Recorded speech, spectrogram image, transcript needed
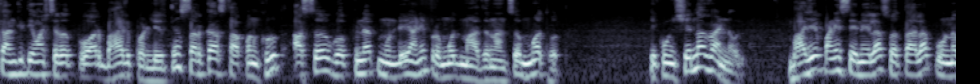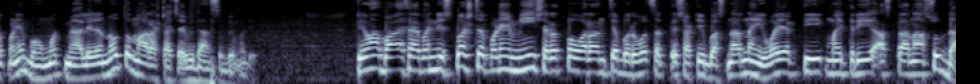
कारण की तेव्हा शरद पवार बाहेर पडले होते. सरकार स्थापन करूत असं गोपीनाथ मुंडे आणि प्रमोद महाजनांचं मत होतं. एकोणीसशे नव्याण्णवला भाजप आणि सेनेला स्वतःला पूर्णपणे बहुमत मिळालेलं नव्हतं महाराष्ट्राच्या विधानसभेमध्ये. तेव्हा बाळासाहेबांनी स्पष्टपणे मी शरद पवारांच्या बरोबर सत्तेसाठी बसणार नाही. वैयक्तिक मैत्री असताना सुद्धा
